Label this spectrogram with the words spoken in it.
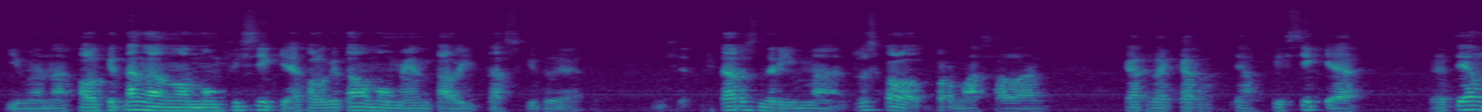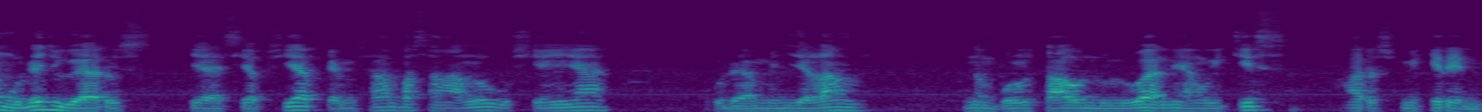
gimana. Kalau kita nggak ngomong fisik ya kalau kita ngomong mentalitas gitu ya kita harus nerima. Terus kalau permasalahan caretaker yang fisik ya berarti yang muda juga harus ya siap-siap. Kayak misalnya pasangan lu usianya udah menjelang 60 tahun duluan yang which is harus mikirin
